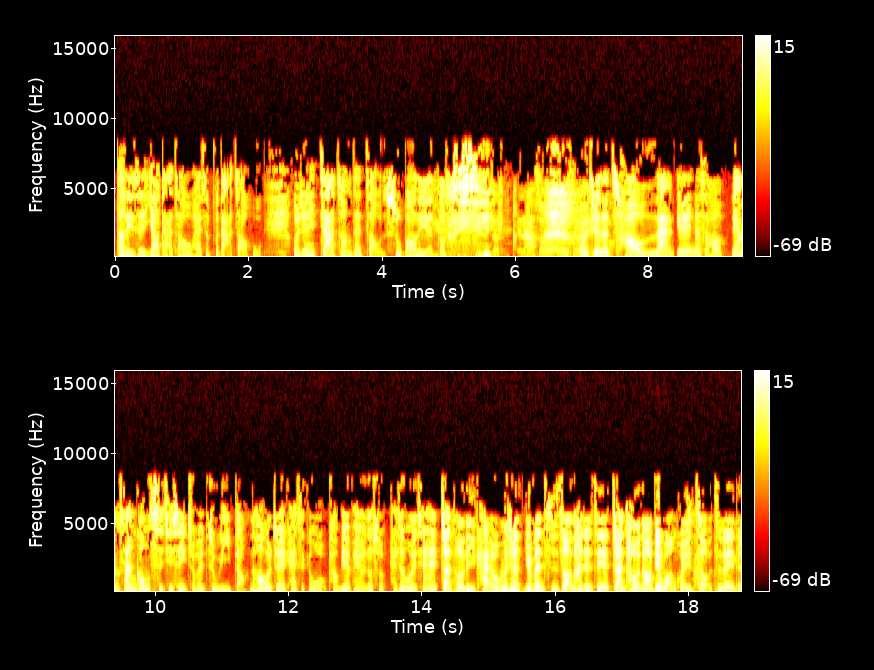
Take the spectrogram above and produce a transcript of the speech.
到底是要打招呼还是不打招呼？我就会假装在找书包里的东西，跟他说。我觉得超烂，因为那时候两三公尺，其实你就会注意到。然后我就会开始跟我旁边的朋友就说：“还是我们现在转头离开，我们就原本直走，然后就直接转头，然后变往回走之类的。”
